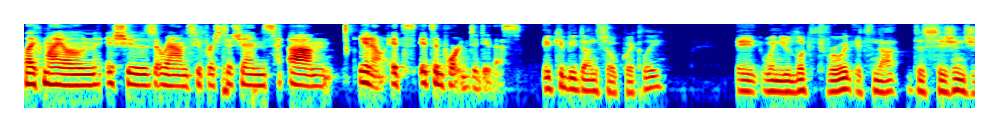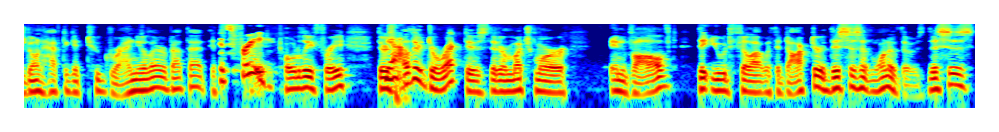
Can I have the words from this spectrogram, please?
like my own issues around superstitions. Um, you know, it's it's important to do this. It can be done so quickly it, when you look through it, it's not decisions. You don't have to get too granular about that. It's, it's free, totally free. There's yeah. other directives that are much more involved that you would fill out with a doctor. This isn't one of those. This is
